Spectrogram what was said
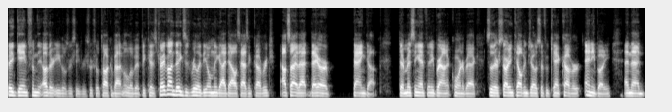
big games from the other Eagles receivers, which we'll talk about in a little bit, because Trevon Diggs is really the only guy Dallas has in coverage. Outside of that, they are banged up. They're missing Anthony Brown at cornerback, so they're starting Kelvin Joseph, who can't cover anybody, and then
